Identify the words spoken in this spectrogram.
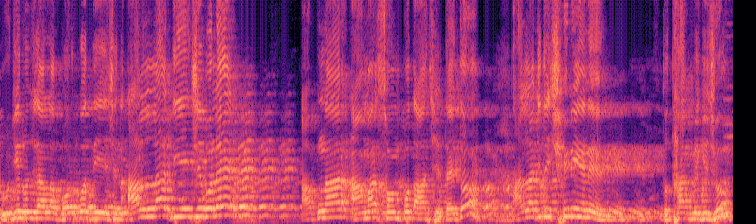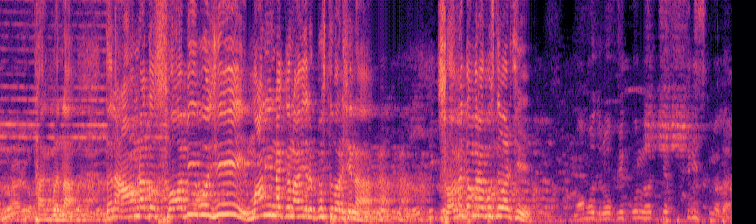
রুজি রোজগার আল্লাহ বরকত দিয়েছেন। আল্লাহ দিয়েছে বলে আপনার আমার সম্পদ আছে তাই তো? আল্লাহ যদি ছিনিয়ে নেন তো থাকবে কিছু? থাকবে না। তাহলে আমরা তো সবই বুঝি মানি না কেন আমি যেটা বুঝতে পারছি না। সবই তো আমরা বুঝতে পারছি। মোহাম্মদ রফিকুল হচ্ছে তিরিশ কিলো দাম।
